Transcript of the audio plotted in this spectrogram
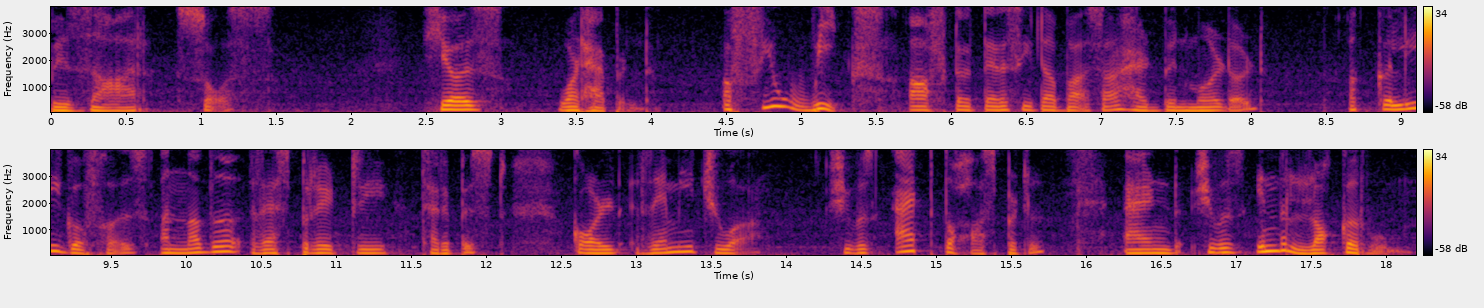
bizarre source. Here's what happened. A few weeks after Teresita Basa had been murdered, a colleague of hers, another respiratory therapist called Remy Chua, she was at the hospital and she was in the locker room.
